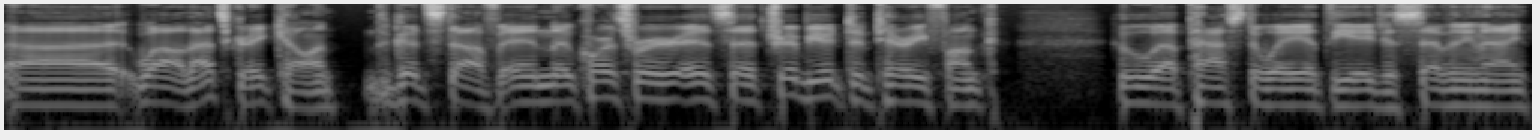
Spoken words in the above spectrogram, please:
Uh, wow, that's great, Kellen. Good stuff. And of course, we're it's a tribute to Terry Funk, who uh, passed away at the age of 79.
